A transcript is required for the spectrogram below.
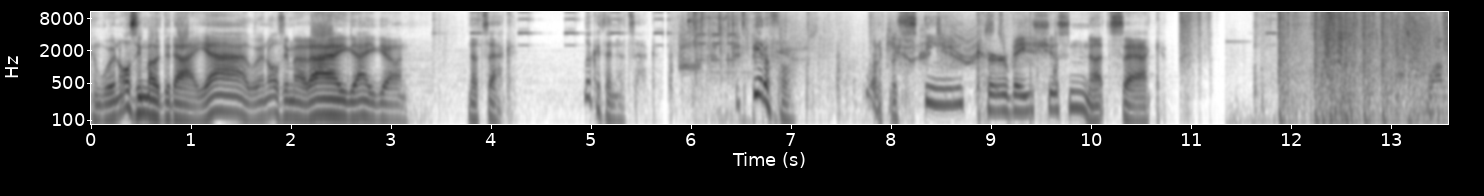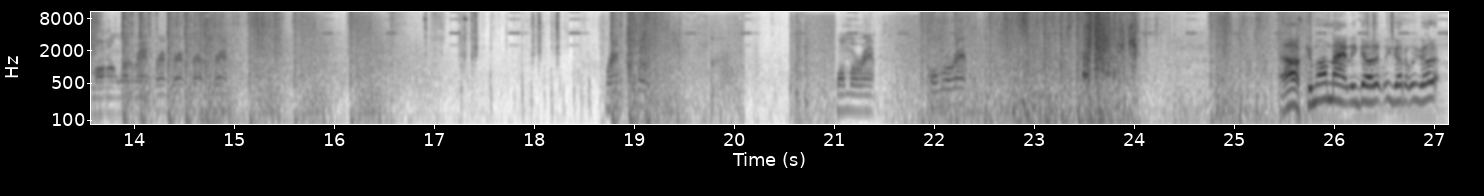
And we're in Aussie mode today. Yeah, we're in Aussie mode. Hey, how you going? Nutsack. Look at the nutsack. It's beautiful. What a pristine, curvaceous nutsack. One long, one ramp, ramp, ramp, ramp, ramp. Ramp close. One more ramp. One more ramp. Oh, come on, mate. We got it, we got it, we got it.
